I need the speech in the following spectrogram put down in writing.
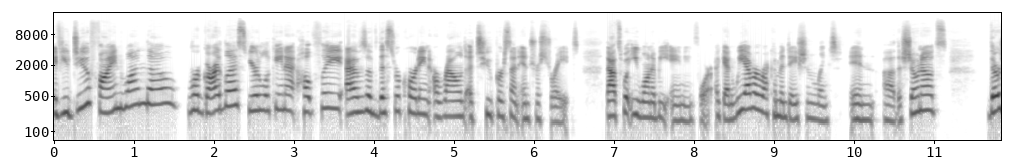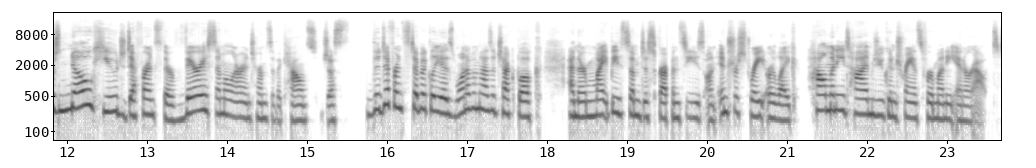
If you do find one, though, regardless, you're looking at hopefully, as of this recording, around a 2% interest rate. That's what you want to be aiming for. Again, we have a recommendation linked in uh, the show notes. There's no huge difference. They're very similar in terms of accounts, just the difference typically is one of them has a checkbook and there might be some discrepancies on interest rate or like how many times you can transfer money in or out.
